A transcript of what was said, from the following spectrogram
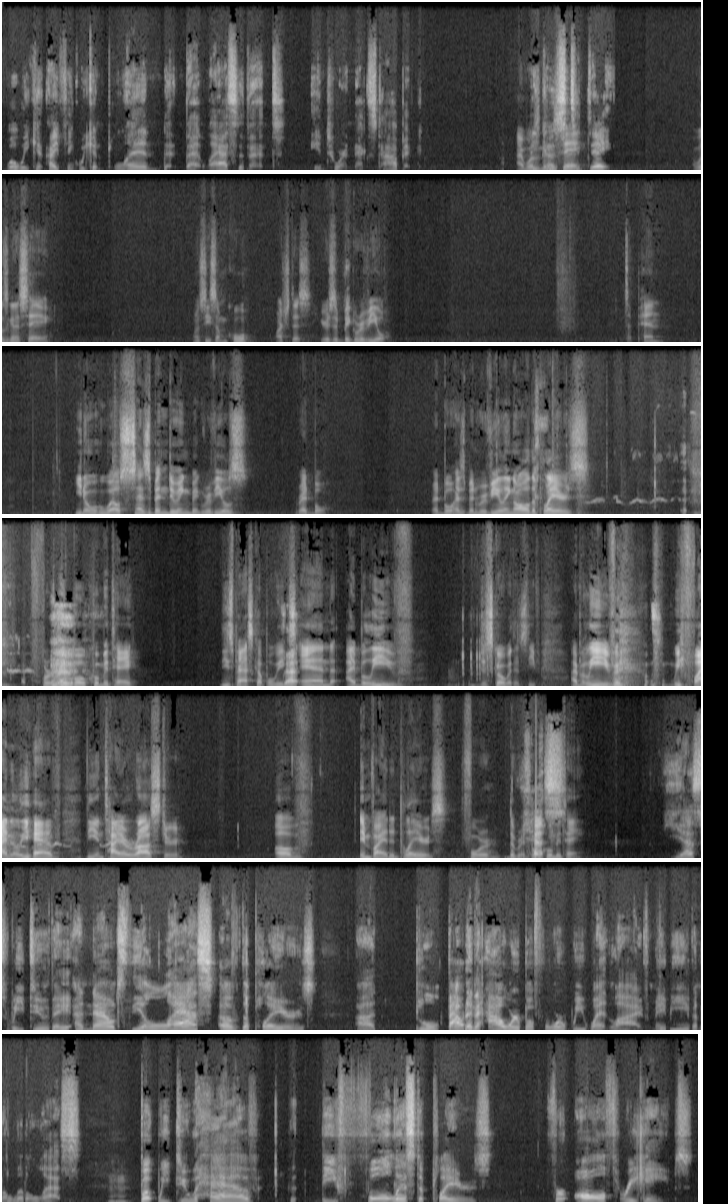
Well, we can. I think we can blend that last event into our next topic. I was gonna say today. I was gonna say. Want to see something cool? Watch this. Here's a big reveal. It's a pen. You know who else has been doing big reveals? Red Bull. Red Bull has been revealing all the players for Red Bull Kumite these past couple weeks, that- and I believe, just go with it, Steve. I believe we finally have the entire roster of invited players for the Red yes. Bull Kumite. Yes, we do. They announced the last of the players uh, about an hour before we went live, maybe even a little less. Mm-hmm. But we do have the full list of players for all three games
